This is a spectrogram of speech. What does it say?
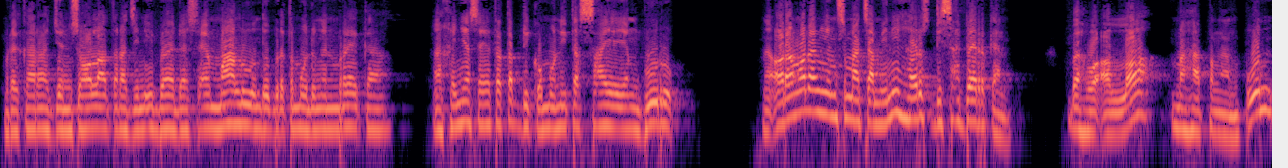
mereka rajin sholat, rajin ibadah. Saya malu untuk bertemu dengan mereka. Akhirnya saya tetap di komunitas saya yang buruk. Nah orang-orang yang semacam ini harus disadarkan bahwa Allah maha pengampun,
